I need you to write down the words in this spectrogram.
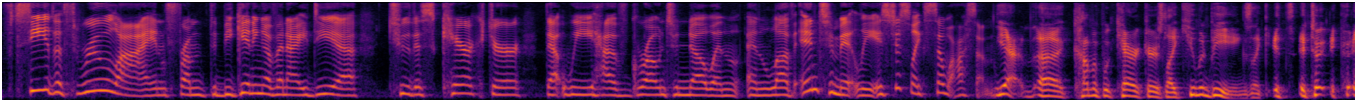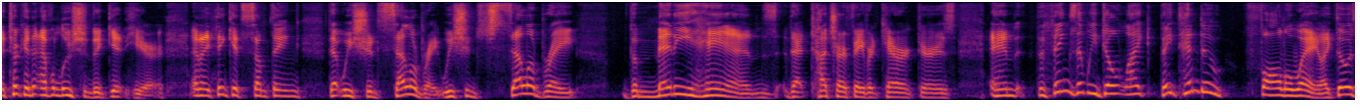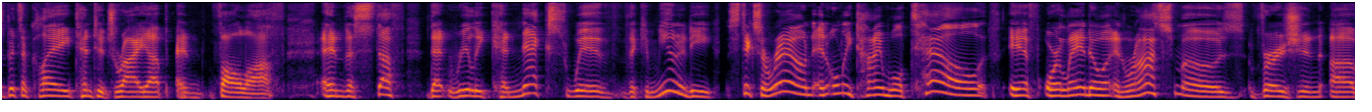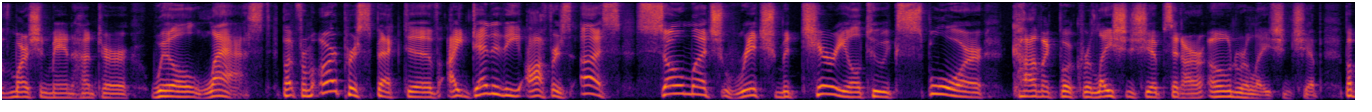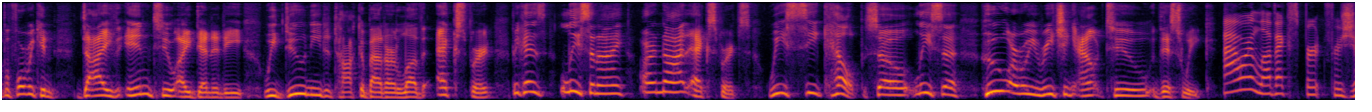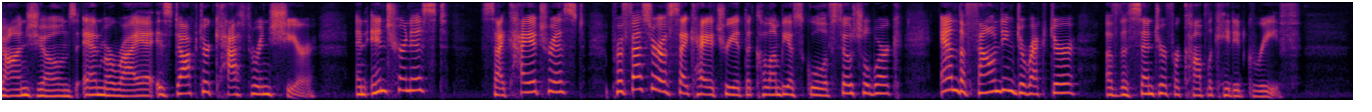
see the through line from the beginning of an idea to this character that we have grown to know and, and love intimately is just like so awesome. Yeah, uh, comic book characters like human beings, like it's it took it, it took an evolution to get here, and I think it's something that we should celebrate. We should celebrate the many hands that touch our favorite characters and the things that we don't like they tend to fall away. Like those bits of clay tend to dry up and fall off. And the stuff that really connects with the community sticks around, and only time will tell if Orlando and Rossmo's version of Martian Manhunter will last. But from our perspective, Identity offers us so much rich material to explore comic book relationships and our own relationship. But before we can dive into identity, we do need to talk about our love expert because Lisa and I are not experts. We seek help. So, Lisa, who are we reaching out to this week? Our love expert for Jean Jones and Mariah is Dr. Katherine Shear, an internist, psychiatrist, professor of psychiatry at the Columbia School of Social Work, and the founding director of the Center for Complicated Grief.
